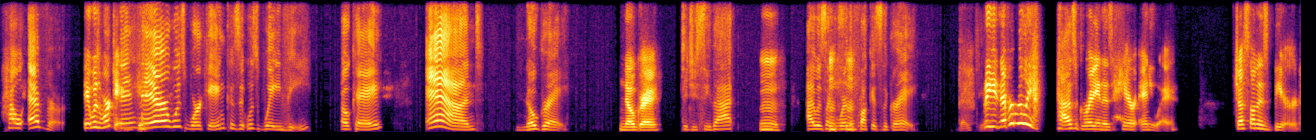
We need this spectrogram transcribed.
However, It was working. the hair was working because it was wavy. Okay. And no gray. No gray. Did you see that? Mm. I was like, where the fuck is the gray? Thank But he never really has gray in his hair anyway, just on his beard.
